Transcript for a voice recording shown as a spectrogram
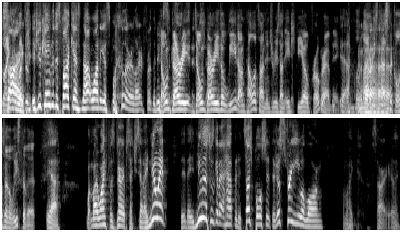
like, Sorry, the- if you came to this podcast not wanting a spoiler alert for the new don't bury don't up. bury the lead on Peloton injuries on HBO programming. Yeah. The Larry's testicles are the least of it. Yeah, my, my wife was very upset. She said, "I knew it. They, they knew this was going to happen. It's such bullshit. They're just stringing you along." I'm like, "Sorry, like,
